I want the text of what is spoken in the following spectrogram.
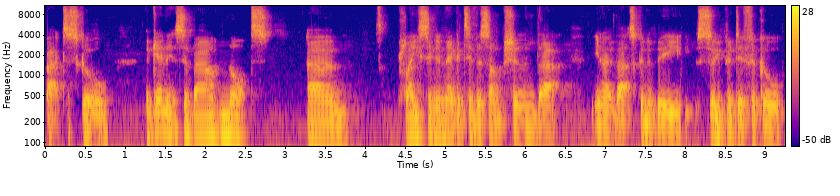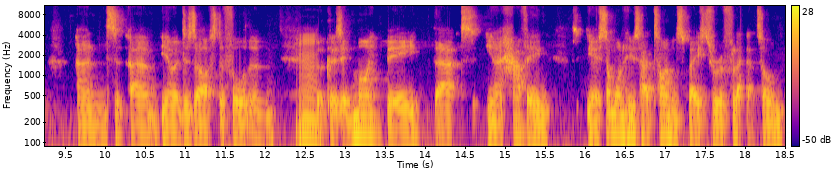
back to school, again, it's about not um, placing a negative assumption that you know that's going to be super difficult and um, you know a disaster for them mm. because it might be that you know having you know someone who's had time and space to reflect on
